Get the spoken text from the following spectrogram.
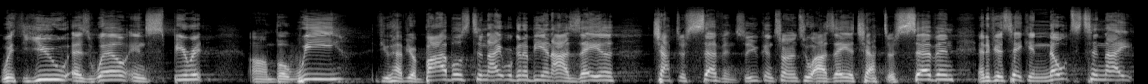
with you as well in spirit. Um, but we, if you have your Bibles tonight, we're going to be in Isaiah chapter 7. So you can turn to Isaiah chapter 7. And if you're taking notes tonight,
